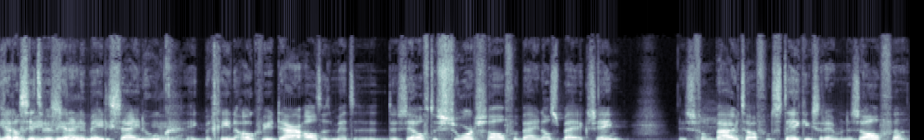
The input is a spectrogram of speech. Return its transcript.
Ja, dan zitten we weer in de medicijnhoek. Ja, ja. Ik begin ook weer daar altijd met eh, dezelfde soort zalven bijna als bij eczeem. Dus van buitenaf ontstekingsremmende zalven.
